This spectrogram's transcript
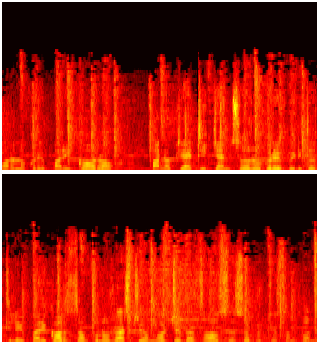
ପରଲୋକରେ ପାରିକର पानोक्रियाटिक क्यानसर रोगरे पीडित थिले पारिकर सम्पूर्ण राष्ट्रिय मर्यादा शेष कृषक सम्पन्न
